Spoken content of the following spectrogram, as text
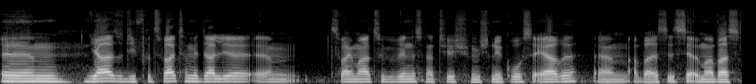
Ähm, ja, also die Fritz-Walter-Medaille ähm, zweimal zu gewinnen, ist natürlich für mich eine große Ehre. Ähm, aber es ist ja immer was,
